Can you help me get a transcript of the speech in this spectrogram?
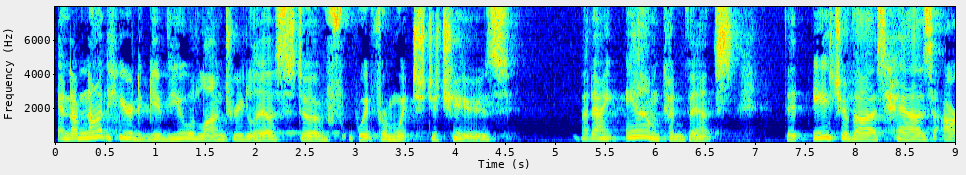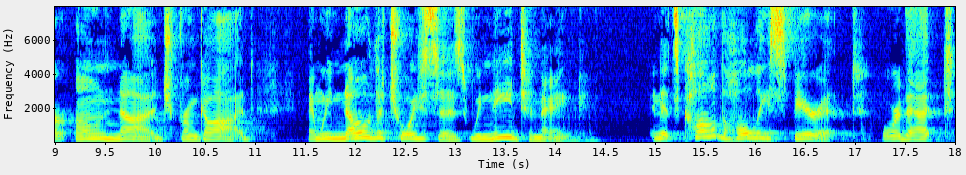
And I'm not here to give you a laundry list of from which to choose, but I am convinced that each of us has our own nudge from God, and we know the choices we need to make. And it's called the Holy Spirit or that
